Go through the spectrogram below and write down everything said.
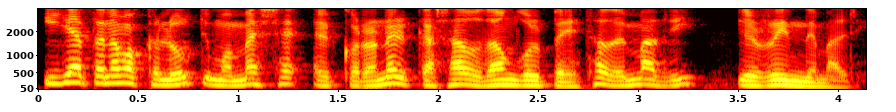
y ya tenemos que en los últimos meses el coronel Casado da un golpe de Estado en Madrid y rinde Madrid.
